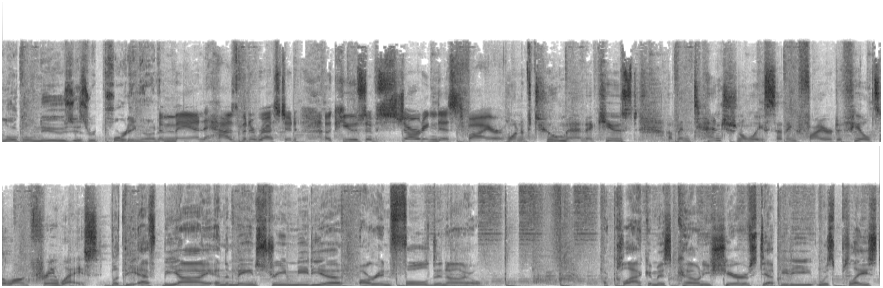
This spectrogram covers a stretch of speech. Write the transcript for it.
Local news is reporting on it. A man has been arrested, accused of starting this fire. One of two men accused of intentionally setting fire to fields along freeways. But the FBI and the mainstream media are in full denial. A Clackamas County Sheriff's deputy was placed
